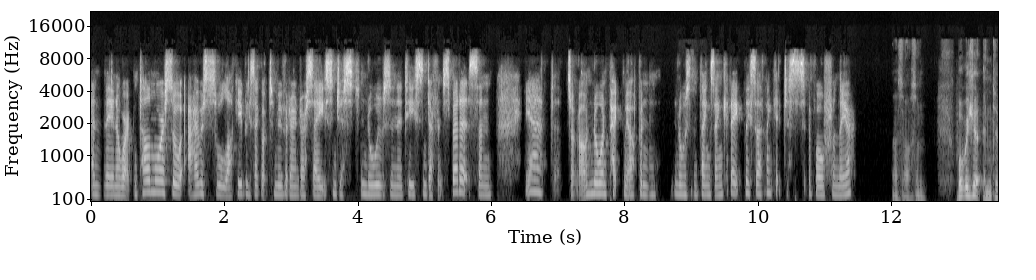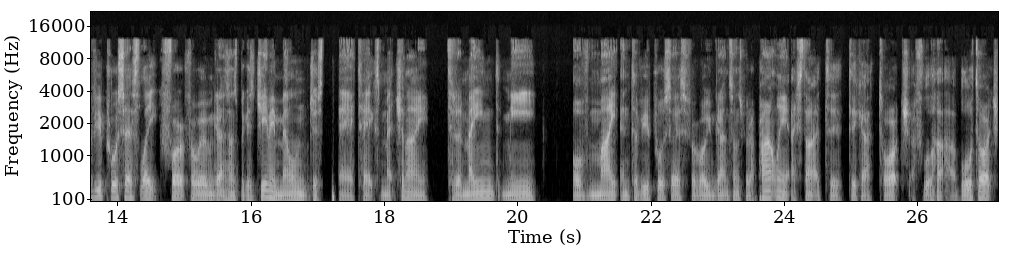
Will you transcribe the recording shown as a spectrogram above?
And then I worked in Tullamore. So I was so lucky because I got to move around our sites and just nosing and tasting different spirits. And yeah, I don't know, no one picked me up and nosing things incorrectly. So I think it just evolved from there. That's awesome. What was your interview process like for for William Grant Because Jamie Milne just uh, texted Mitch and I to remind me of my interview process for William Grant Sons, where apparently I started to take a torch, a flow, a blowtorch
